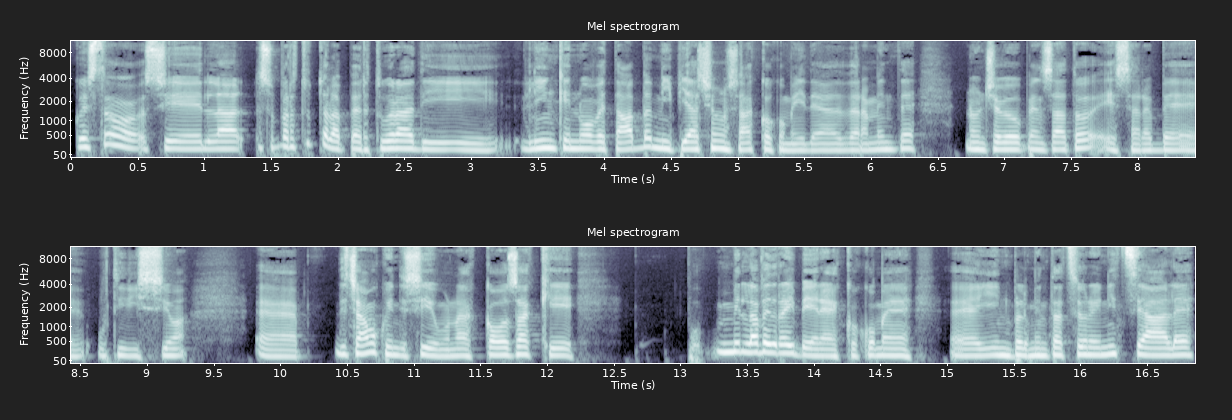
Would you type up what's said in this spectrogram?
questo sì, la, soprattutto l'apertura di link in nuove tab mi piace un sacco come idea, veramente non ci avevo pensato e sarebbe utilissima. Eh, diciamo quindi sì, una cosa che la vedrei bene, ecco, come eh, implementazione iniziale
